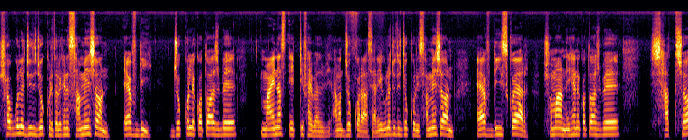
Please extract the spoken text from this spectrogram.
সবগুলো যদি যোগ করি, তাহলে এখানে সামেশন এফডি যোগ করলে কত আসবে? মাইনাস এইটটি ফাইভ আসবে, আমার যোগ করা আছে। আর এগুলো যদি যোগ করি সামেশন এফ ডি স্কোয়ার সমান এখানে কত আসবে? সাতশো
